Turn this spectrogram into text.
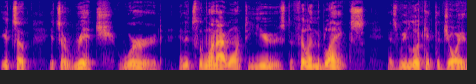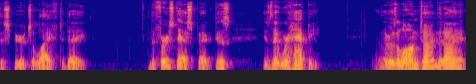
It's a, it's a rich word, and it's the one I want to use to fill in the blanks as we look at the joy of the spiritual life today. The first aspect is is that we're happy. There was a long time that I,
